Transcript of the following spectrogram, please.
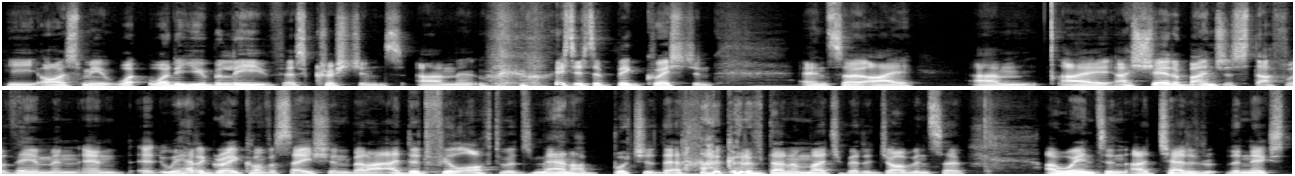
he asked me, "What what do you believe as Christians?" Um, and, which is a big question, and so I. Um, I, I shared a bunch of stuff with him and, and it, we had a great conversation, but I, I did feel afterwards, man, I butchered that. I could have done a much better job. And so I went and I chatted the next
